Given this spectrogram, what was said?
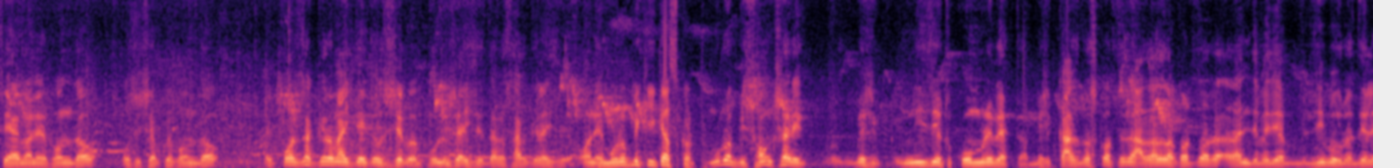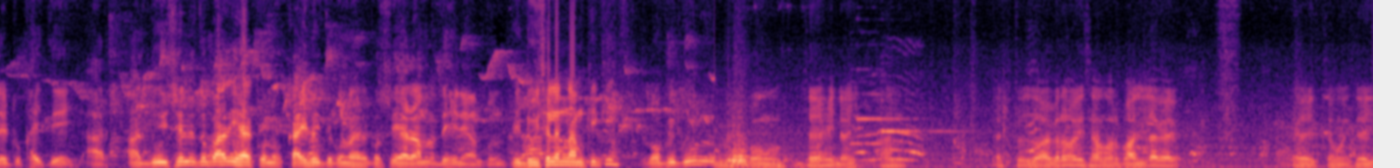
চেয়ারম্যানের ফোন দাও ওসি সাহেবকে ফোন দাও। এই পর্যাক্রম আইতে আইতে ওসি সাহেব পুলিশ আইছে তারা সার্কেল আইছে অনেক। মুরব্বী কী কাজ করতো? মুরব্বী সংসারিক বেশি নিজে একটু কমরে ব্যক্তা বেশি কাজ বাজ করতে না আল্লাহ আল্লাহ করতো আর রান্ধতে বেরিয়ে জীবরা দিলে একটু খাইতে এই আর আর দুই ছেলে তো বাড়ি হ্যাঁ কোনো কাই হইতে কোনো হ্যাঁ কোনো চেহারা আমরা দেখি না এখন এই দুই ছেলের নাম কি কি? রফিকুল। দেখি নাই। একটু ঝগড়া হয়েছে আমার ভালো লাগে এই তো এই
